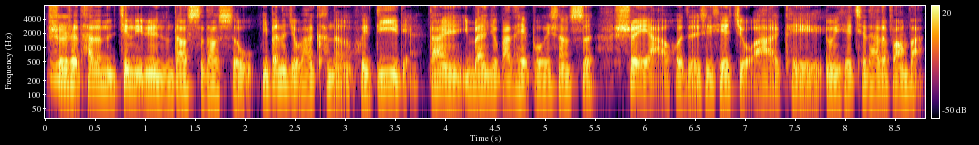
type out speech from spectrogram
所以说它的净利润能到十到十五。一般的酒吧可能会低一点，当然一般酒吧它也不会上市，税啊或者是一些酒啊，可以用一些其他的方法。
